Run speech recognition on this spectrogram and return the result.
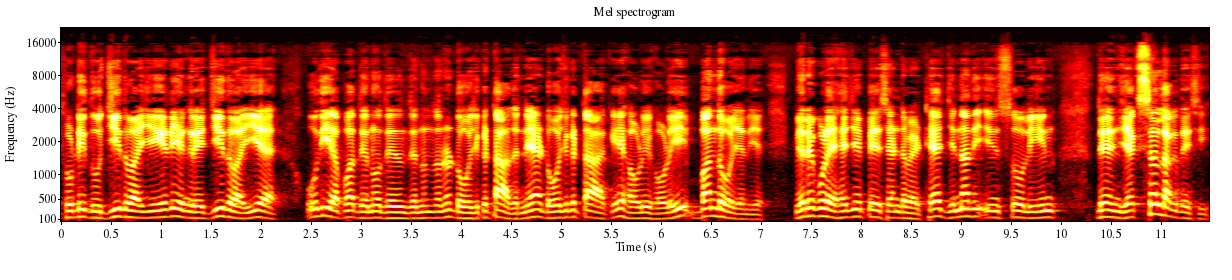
ਤੁਹਾਡੀ ਦੂਜੀ ਦਵਾਈ ਜਿਹੜੀ ਅੰਗਰੇਜ਼ੀ ਦਵਾਈ ਹੈ ਉਹਦੀ ਆਪਾਂ ਦਿਨੋਂ ਦਿਨ ਦਿਨੋਂ ਦਿਨ ਡੋਜ਼ ਘਟਾ ਦਿੰਨੇ ਆ ਡੋਜ਼ ਘਟਾ ਕੇ ਹੌਲੀ ਹੌਲੀ ਬੰਦ ਹੋ ਜਾਂਦੀ ਹੈ। ਮੇਰੇ ਕੋਲ ਇਹੋ ਜਿਹੇ ਪੇਸ਼ੈਂਟ ਬੈਠੇ ਆ ਜਿਨ੍ਹਾਂ ਦੀ ਇਨਸੂਲਿਨ ਦੇ ਇੰਜੈਕਸ਼ਨ ਲੱਗਦੇ ਸੀ।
